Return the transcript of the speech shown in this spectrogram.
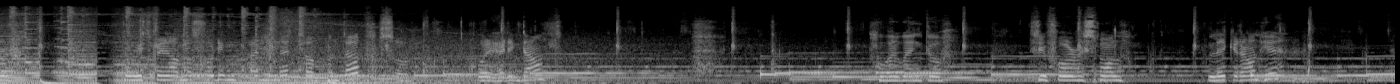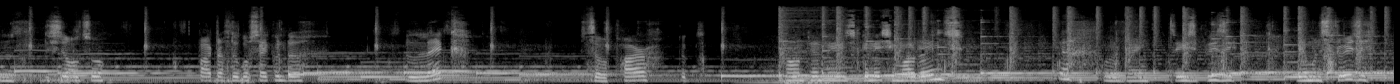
So we spent almost 45 minutes up on top, so we're heading down. We're going to three, four small lake around here, and this is also part of the Gosaikunda lake. So far, the mountain is Ganesh Himal Range. Yeah, we're going. It's easy peasy, lemon squeezy.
